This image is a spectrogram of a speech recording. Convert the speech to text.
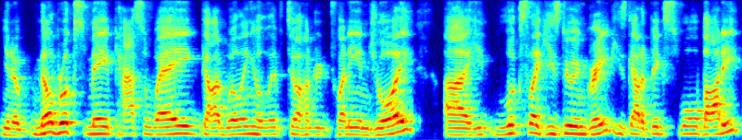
you know, Mel Brooks may pass away. God willing, he'll live to 120 and joy. Uh, he looks like he's doing great. He's got a big swole body,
